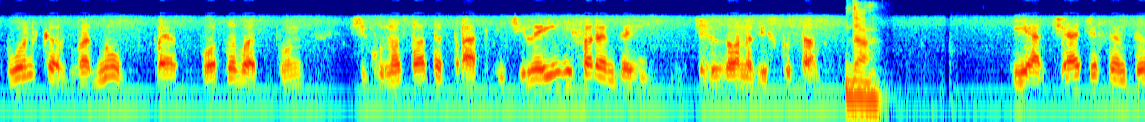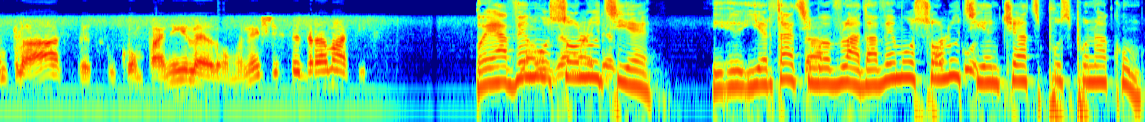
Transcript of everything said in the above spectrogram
spun că, vă- nu, pe- pot să vă spun și cunosc toate practicile, indiferent de ce zonă discutăm. Da. Iar ceea ce se întâmplă astăzi cu companiile românești este dramatic. Păi avem o Auzeam mai soluție. Iertați-mă, Vlad, avem o soluție în ce ați spus până acum.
